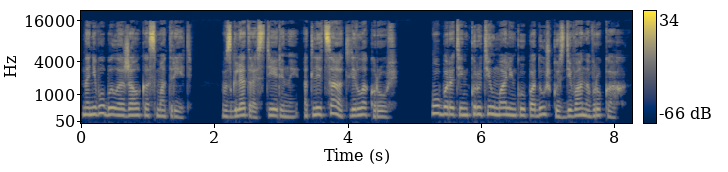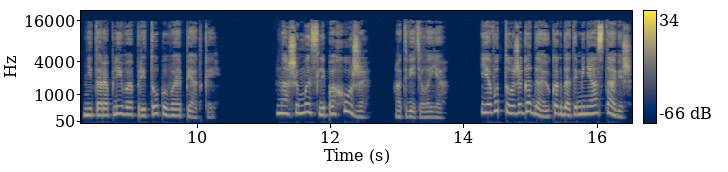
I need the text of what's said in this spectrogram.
На него было жалко смотреть. Взгляд растерянный, от лица отлила кровь. Оборотень крутил маленькую подушку с дивана в руках, неторопливо притопывая пяткой. «Наши мысли похожи», — ответила я. «Я вот тоже гадаю, когда ты меня оставишь.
